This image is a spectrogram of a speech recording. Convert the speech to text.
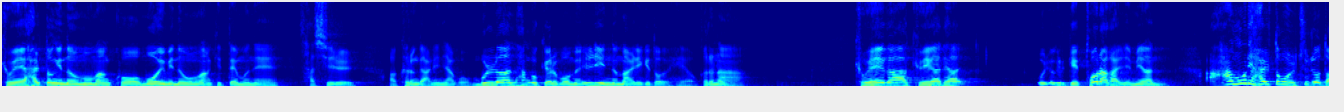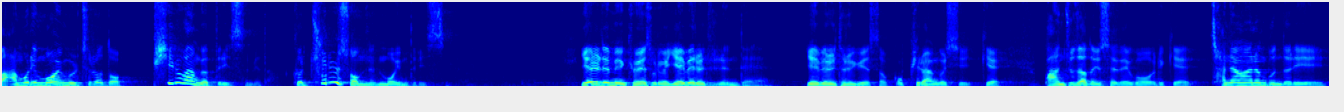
교회 활동이 너무 많고 모임이 너무 많기 때문에 사실 그런 거 아니냐고. 물론 한국교회를 보면 일리 있는 말이기도 해요. 그러나 교회가 교회가 되어 이렇게 돌아가려면 아무리 활동을 줄여도 아무리 모임을 줄여도 필요한 것들이 있습니다. 그건 줄일 수 없는 모임들이 있습니다. 예를 들면 교회에서 우리가 예배를 드리는데 예배를 드리기 위해서 꼭 필요한 것이 이렇게 반주자도 있어야 되고 이렇게 찬양하는 분들이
